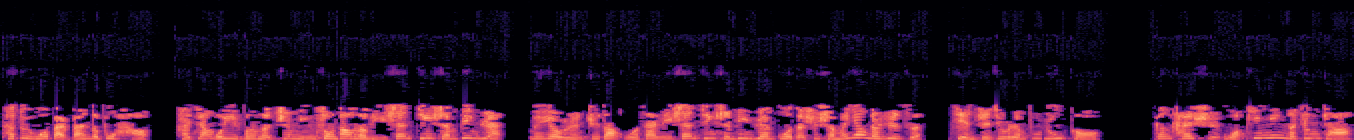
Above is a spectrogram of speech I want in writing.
他对我百般的不好，还将我以疯了之名送到了骊山精神病院。没有人知道我在骊山精神病院过的是什么样的日子。简直就人不如狗。刚开始我拼命的挣扎，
